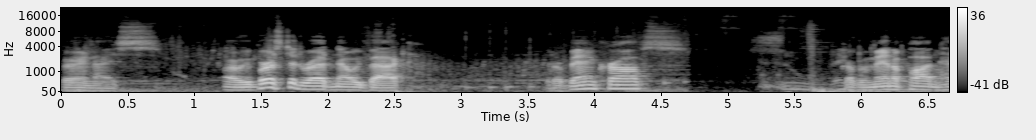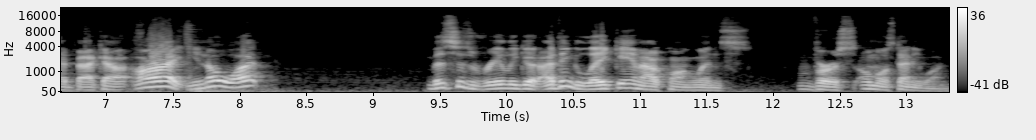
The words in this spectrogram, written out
Very nice. Alright, we bursted red, now we back. Get our Bancrofts. Grab a mana pot and head back out. Alright, you know what? This is really good. I think late game Ao wins versus almost anyone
